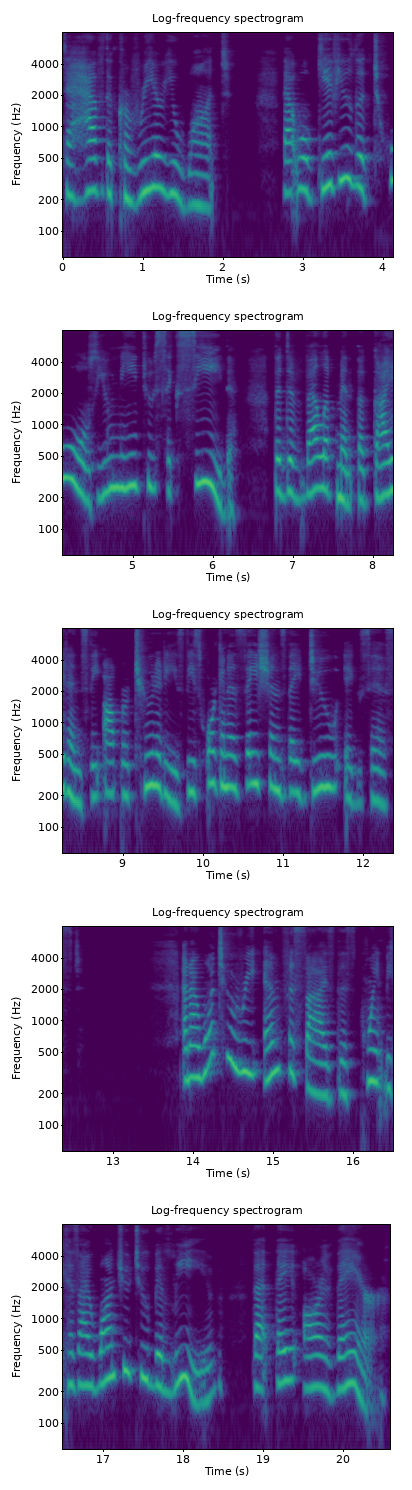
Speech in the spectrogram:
to have the career you want that will give you the tools you need to succeed. The development, the guidance, the opportunities, these organizations, they do exist. And I want to re emphasize this point because I want you to believe that they are there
